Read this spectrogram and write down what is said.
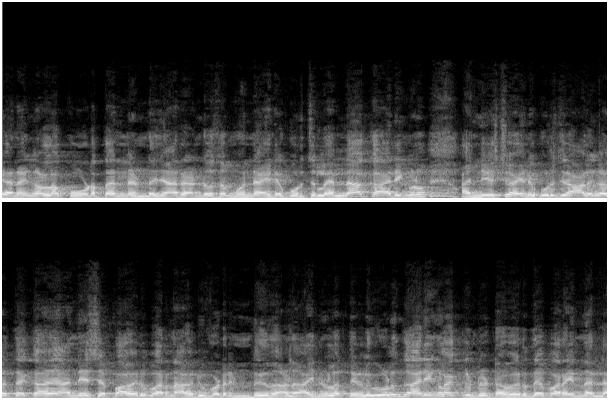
ജനങ്ങളുടെ കൂടെ തന്നെ ഉണ്ട്. ഞാൻ രണ്ട് ദിവസം മുന്നേ അതിനെക്കുറിച്ചുള്ള എല്ലാ കാര്യങ്ങളും അന്വേഷിച്ചു. അതിനെക്കുറിച്ചുള്ള ആളുകളത്തൊക്കെ അന്വേഷിച്ചപ്പോൾ അവർ പറഞ്ഞു അവർ ഇവിടെ ഉണ്ട് എന്നാണ്. അതിനുള്ള തെളിവുകളും കാര്യങ്ങളൊക്കെ ഉണ്ട് കേട്ടോ വെറുതെ പറയുന്നല്ല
